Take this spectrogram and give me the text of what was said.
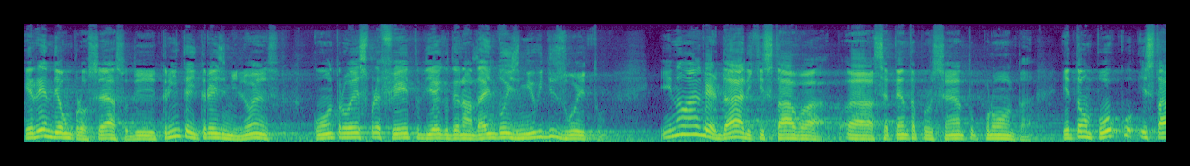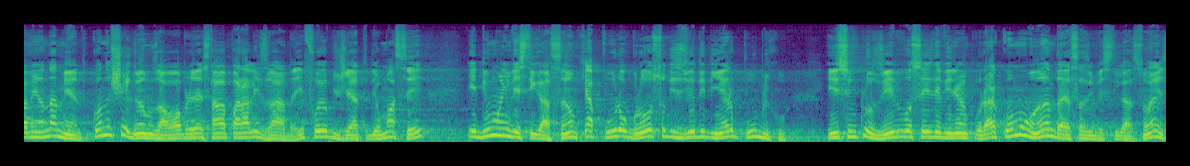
e rendeu um processo de 33 milhões contra o ex-prefeito Diego Denadá em 2018. E não é verdade que estava uh, ah, 70% pronta e tampouco estava em andamento. Quando chegamos à obra já estava paralisada e foi objeto de uma SEI e de uma investigação que apura o grosso desvio de dinheiro público. Isso, inclusive, vocês deveriam apurar como anda essas investigações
